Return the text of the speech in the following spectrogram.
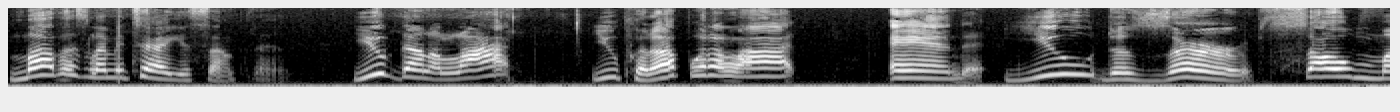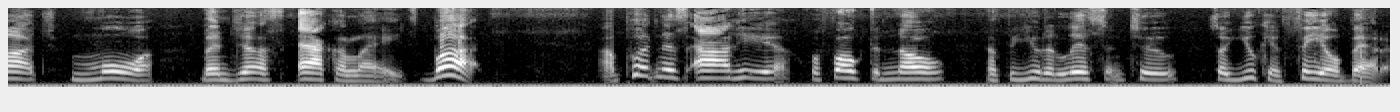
Mothers, let me tell you something. You've done a lot. You put up with a lot. And you deserve so much more than just accolades. But I'm putting this out here for folk to know and for you to listen to so you can feel better.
